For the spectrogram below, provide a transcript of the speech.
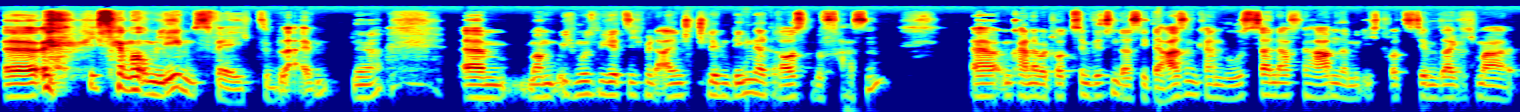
äh, ich sage mal, um lebensfähig zu bleiben. Ja? Ähm, man, ich muss mich jetzt nicht mit allen schlimmen Dingen da draußen befassen äh, und kann aber trotzdem wissen, dass sie da sind, kann Bewusstsein dafür haben, damit ich trotzdem, sage ich mal,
